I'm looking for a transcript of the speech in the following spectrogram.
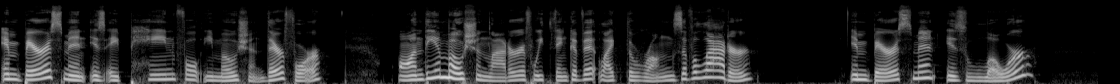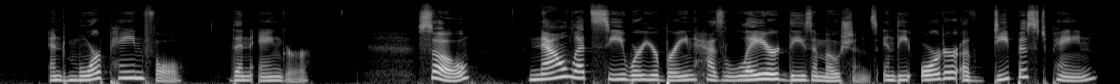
Embarrassment is a painful emotion. Therefore, on the emotion ladder, if we think of it like the rungs of a ladder, embarrassment is lower and more painful than anger. So, now let's see where your brain has layered these emotions in the order of deepest pain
